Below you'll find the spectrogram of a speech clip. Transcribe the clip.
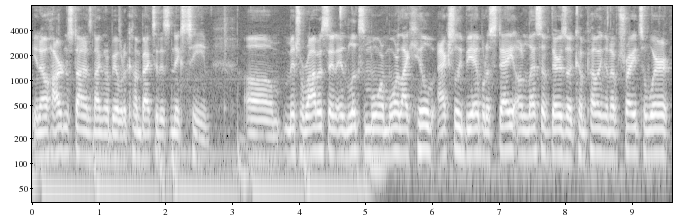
You know, Hartenstein's not going to be able to come back to this Knicks team. Um, Mitchell Robinson, it looks more and more like he'll actually be able to stay unless if there's a compelling enough trade to where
